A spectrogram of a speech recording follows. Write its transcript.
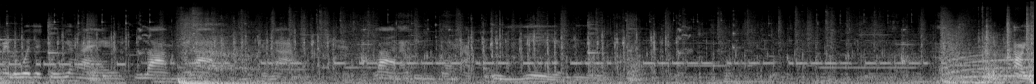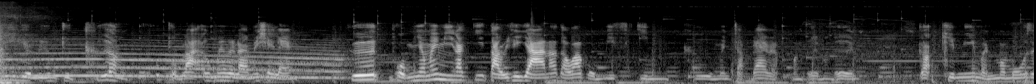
ไม่รู้ว่าจะจูยังไงผู้ล่าไม่ล่าไม่ล่า ล่านะบินกองทัพอุ้ยเย่ดูต่อยที่อย่าลืมจุดเครื่องจบละเออไม่เป็นไรไม่ใช่แรงคือผมยังไม่มีนักกีตาวิทยานะแต่ว่าผมมีสกินคือมันจับได้แบบบังเอิญบังเอิญก็คลิปนี้เหมือนมาโมส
